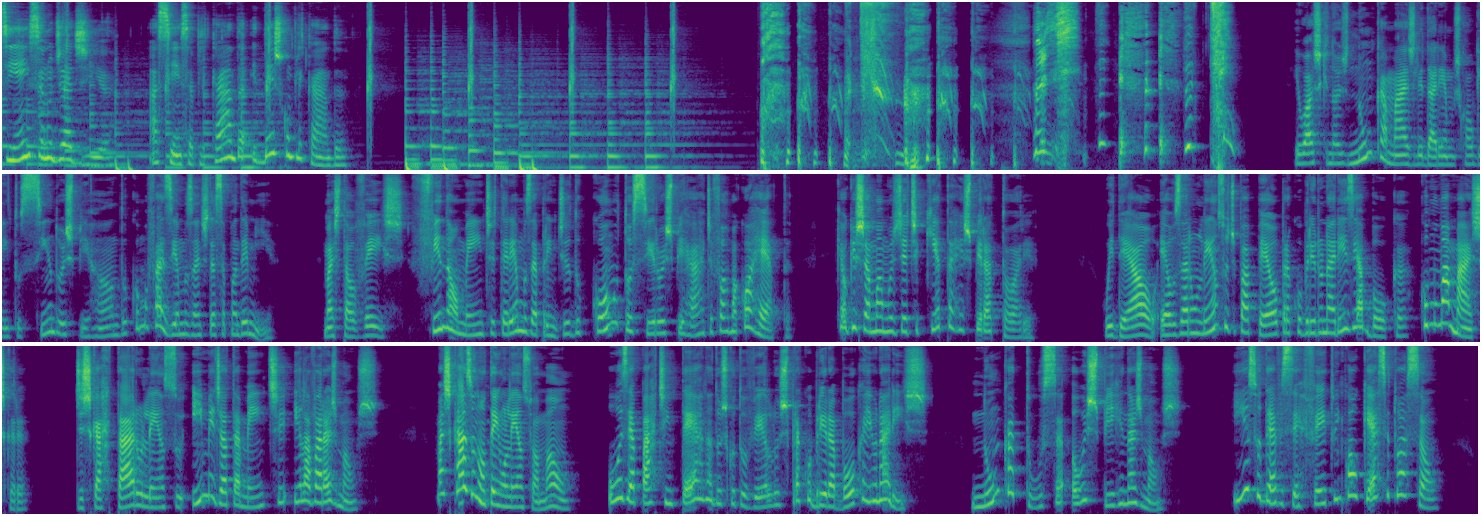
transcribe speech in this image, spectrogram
Ciência no dia a dia. A ciência aplicada e descomplicada. Eu acho que nós nunca mais lidaremos com alguém tossindo ou espirrando como fazíamos antes dessa pandemia. Mas talvez, finalmente, teremos aprendido como tossir ou espirrar de forma correta, que é o que chamamos de etiqueta respiratória. O ideal é usar um lenço de papel para cobrir o nariz e a boca, como uma máscara. Descartar o lenço imediatamente e lavar as mãos. Mas caso não tenha um lenço à mão, Use a parte interna dos cotovelos para cobrir a boca e o nariz. Nunca tussa ou espirre nas mãos. E isso deve ser feito em qualquer situação,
